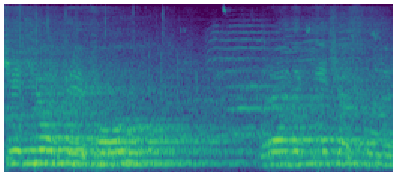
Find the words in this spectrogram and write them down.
Четвертая фол. Рада Кеча остановила.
